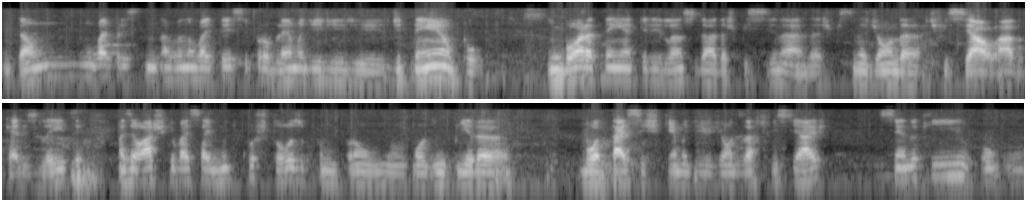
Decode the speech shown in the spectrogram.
Então não vai, não vai ter esse problema de, de, de, de tempo, embora tenha aquele lance da, das piscinas das piscinas de onda artificial lá do Kelly Slater, mas eu acho que vai sair muito custoso para um, uma Olimpíada botar esse esquema de, de ondas artificiais, sendo que o, o,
